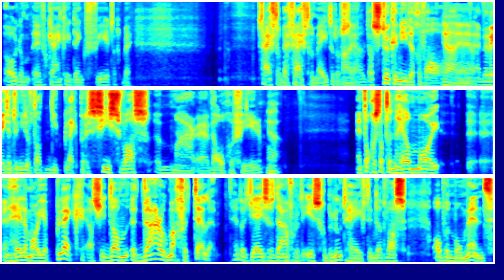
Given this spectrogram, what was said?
Oh, dan even kijken. Ik denk 40 bij 50 bij 50 meter of Oh, zo. ja. Dat stuk in ieder geval. Ja, ja, ja. En we weten natuurlijk niet of dat die plek precies was, maar eh, wel ongeveer. Ja. En toch is dat een heel mooi, eh, een hele mooie plek. Als je dan het daar ook mag vertellen. Hè, dat Jezus daar voor het eerst gebloed heeft. En dat was op een moment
